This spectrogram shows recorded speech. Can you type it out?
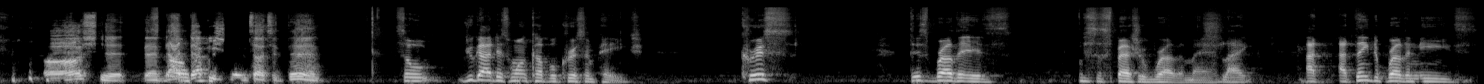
Oh shit! Then I definitely shouldn't touch it then. so you got this one couple, Chris and Paige. Chris, this brother is this is a special brother, man. Like, I I think the brother needs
